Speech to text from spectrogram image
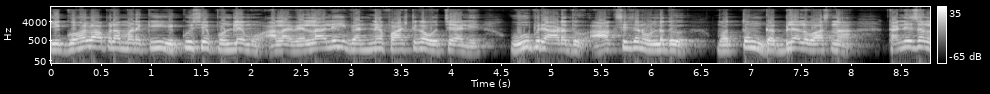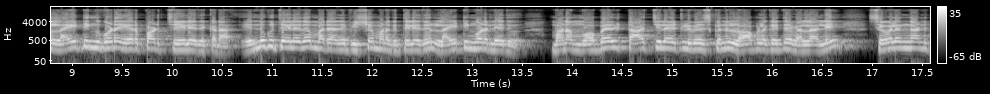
ఈ గుహ లోపల మనకి ఎక్కువసేపు ఉండలేము. అలా వెళ్ళాలి వెంటనే ఫాస్ట్గా వచ్చేయాలి. ఊపిరి ఆడదు ఆక్సిజన్ ఉండదు. మొత్తం గబ్బిలాల వాసన. కనీసం లైటింగ్ కూడా ఏర్పాటు చేయలేదు ఇక్కడ. ఎందుకు చేయలేదో మరి అది విషయం మనకు తెలియదు. లైటింగ్ కూడా లేదు. మన మొబైల్ టార్చ్ లైట్లు వేసుకుని లోపలికైతే వెళ్ళాలి. శివలింగాన్ని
